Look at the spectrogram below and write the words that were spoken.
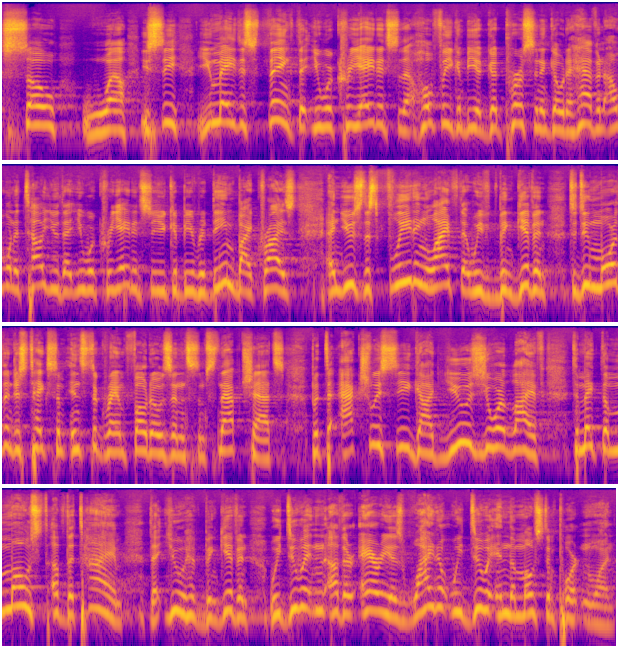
so well. You see, you may just think that you were created so that hopefully you can be a good person and go to heaven. I want to tell you that you were created so you could be redeemed by Christ and use this fleeting life that we've been given to do more than just take some Instagram photos and some Snapchats, but to actually see God use your life to make the most of the time that you have been given. We do it in other areas. Why don't we do it in the most important one?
